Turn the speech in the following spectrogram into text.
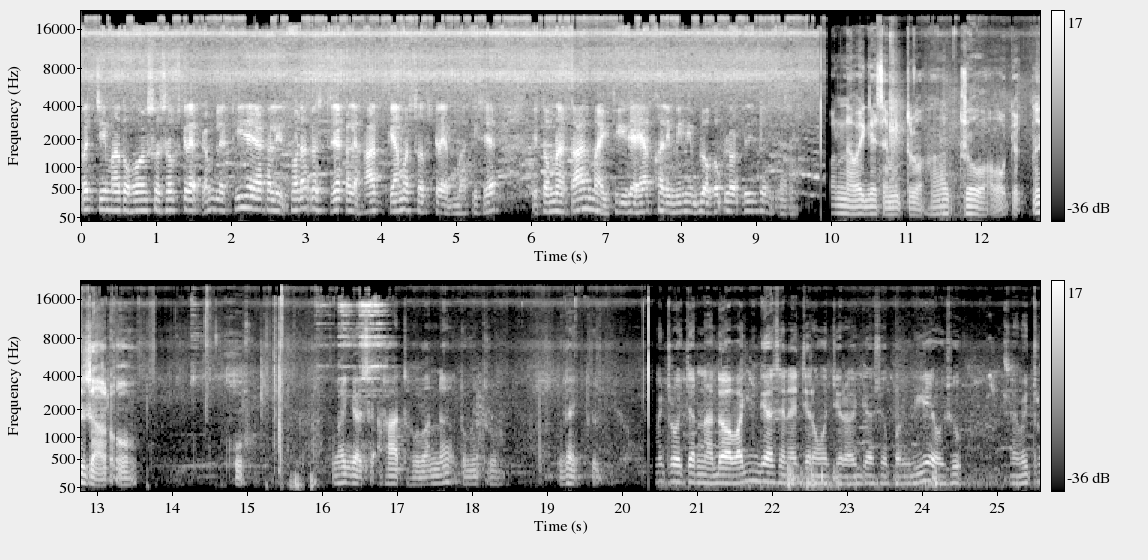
પચીસમાં તો હોળસો સબસ્ક્રાઈબ કમ્પ્લીટ થઈ જાય. ખાલી થોડાક જ છે. ખાલી હાથ કેમ જ સબસ્ક્રાઈબ બાકી છે? એ તમને કાલમાં થઈ જાય. આ ખાલી મિની બ્લોગ અપલોડ કરી દો ને ત્યારે. પરના વાગ્યા છે મિત્રો. હા, જો આવો કે નજારો. વાગ્યા છે હાથ હોવાના. તો મિત્રો લાઈક મિત્રો, અત્યારના દવા વાગી ગયા છે ને અત્યારે હું અત્યારે અગિયારસો ઉપર વીએ છું. ને મિત્રો,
